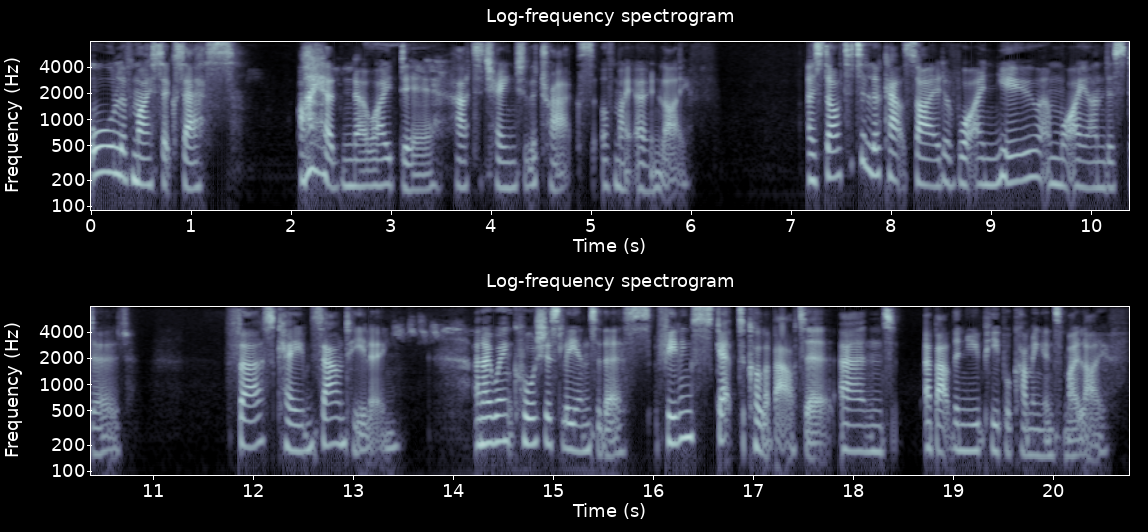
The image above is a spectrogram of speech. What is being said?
all of my success, I had no idea how to change the tracks of my own life. I started to look outside of what I knew and what I understood. First came sound healing. And I went cautiously into this, feeling skeptical about it and about the new people coming into my life.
